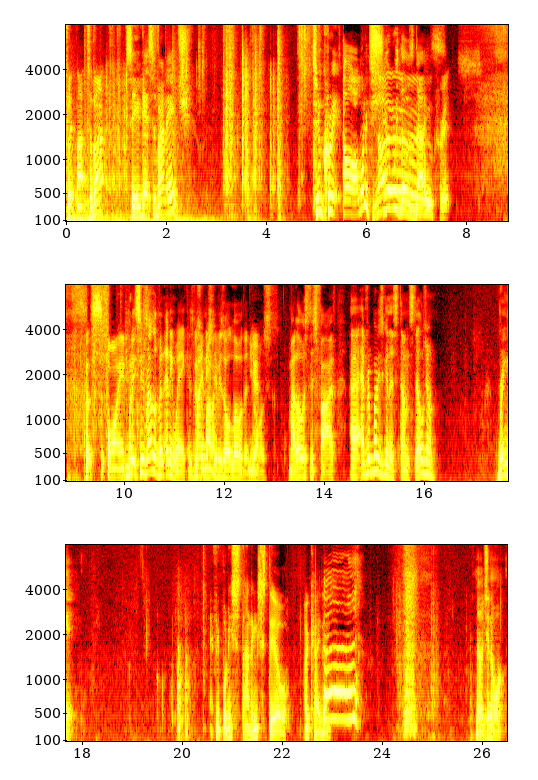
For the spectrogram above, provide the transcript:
Flip that to that. See who gets advantage. Two crit. Oh, I wanted to shoot with those dice. crits. But five. But it's irrelevant anyway because my initiative matter. is all lower than Yeah. yours. My lowest is five. Uh, everybody's going to stand still, John. Bring it. Everybody's standing still. Okay then. Uh, no, do you know what?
